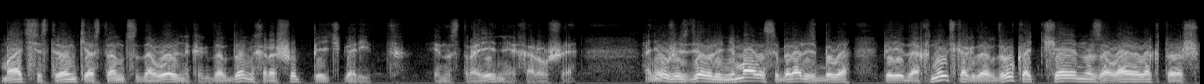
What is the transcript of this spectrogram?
Мать, сестренки останутся довольны, когда в доме хорошо печь горит, и настроение хорошее. Они уже сделали немало, собирались было передохнуть, когда вдруг отчаянно залаял Актош.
